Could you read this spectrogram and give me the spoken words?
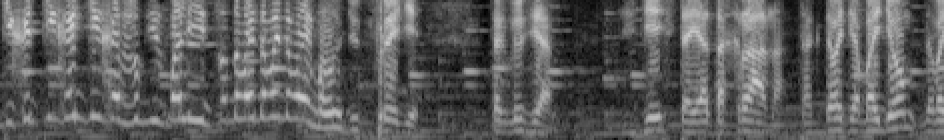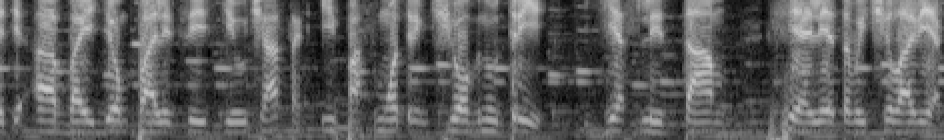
Тихо, тихо, тихо, чтобы не свалиться. Давай, давай, давай. Молодец, Фредди. Так, друзья, здесь стоят охрана. Так, давайте обойдем. Давайте обойдем полицейский участок и посмотрим, что внутри. Если там фиолетовый человек.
